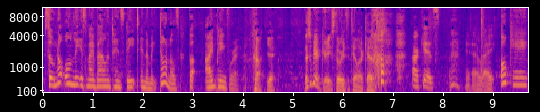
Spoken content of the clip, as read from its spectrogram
So not only is my Valentine's date in a McDonald's, but I'm paying for it. Yeah. This would be a great story to tell our kids. Our kids. Yeah, right. Okay.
